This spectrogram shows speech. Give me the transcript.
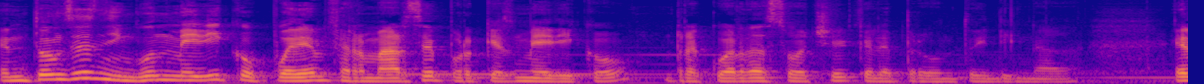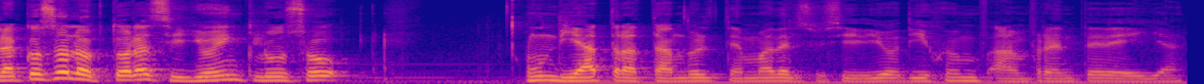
Entonces ningún médico puede enfermarse porque es médico, recuerda Xochitl que le preguntó indignada. El acoso de la doctora siguió incluso un día tratando el tema del suicidio, dijo en, frente de ella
